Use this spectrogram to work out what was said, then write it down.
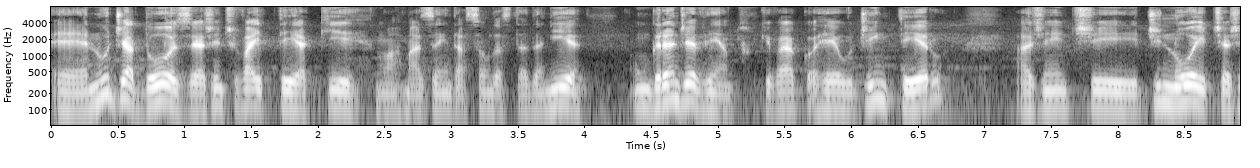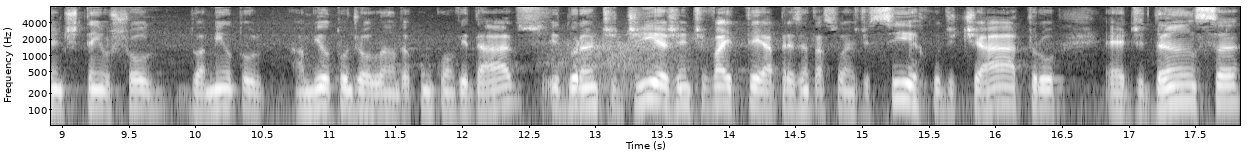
é, no dia 12, a gente vai ter aqui no Armazém da Ação da Cidadania um grande evento que vai ocorrer o dia inteiro. A gente, de noite, a gente tem o show do Hamilton, Hamilton de Holanda com convidados e durante o dia a gente vai ter apresentações de circo, de teatro, é, de dança,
